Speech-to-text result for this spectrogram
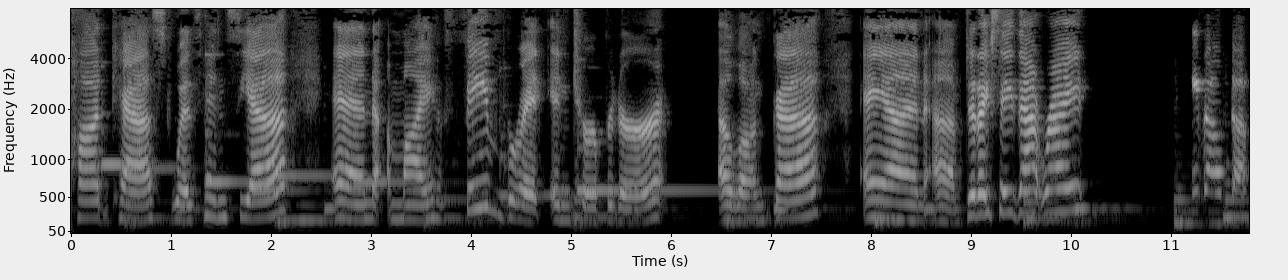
podcast with Hincia and my favorite interpreter, Ivanka. And um, did I say that right? Ivelka.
